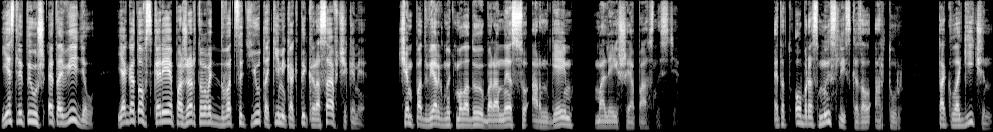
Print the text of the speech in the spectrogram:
если ты уж это видел, я готов скорее пожертвовать двадцатью такими, как ты, красавчиками, чем подвергнуть молодую баронессу Арнгейм малейшей опасности. Этот образ мыслей, сказал Артур, так логичен,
